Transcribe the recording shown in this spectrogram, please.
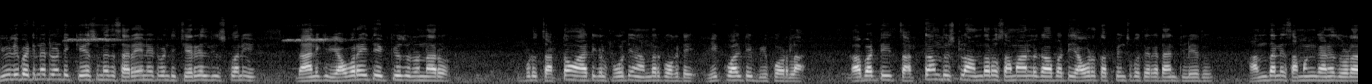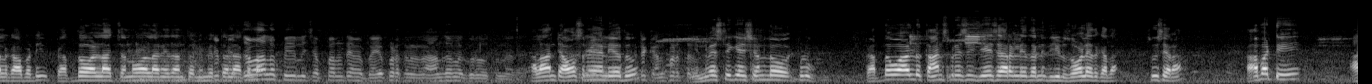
వీళ్ళు పెట్టినటువంటి కేసు మీద సరైనటువంటి చర్యలు తీసుకొని దానికి ఎవరైతే ఎక్యూజ్డ్ ఉన్నారో ఇప్పుడు చట్టం ఆర్టికల్ ఫోర్టీన్ అందరికీ ఒకటే ఈక్వాలిటీ బిఫోర్ లా. కాబట్టి చట్టం దృష్టిలో అందరూ సమానులు కాబట్టి ఎవరు తప్పించుకో తిరగడానికి లేదు. అందరినీ సమంగానే చూడాలి కాబట్టి పెద్దవాళ్ళ చిన్నవాళ్ళ అనే దాంతో నిమిత్తం లేకుండా పెద్దవాళ్ళ పేర్లు చెప్పాలంటే ఆమె భయపడుతున్నారు? ఆందోళనకు గురవుతున్నారు? అలాంటి అవసరమే లేదు. అంటే ఇన్వెస్టిగేషన్లో ఇప్పుడు పెద్దవాళ్ళు కాన్స్పిరసీ చేశారా లేదని వీళ్ళు చూడలేదు కదా. చూసారా కాబట్టి ఆ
